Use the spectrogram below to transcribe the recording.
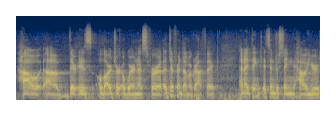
how uh, there is a larger awareness for a different demographic. And I think it's interesting how you're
